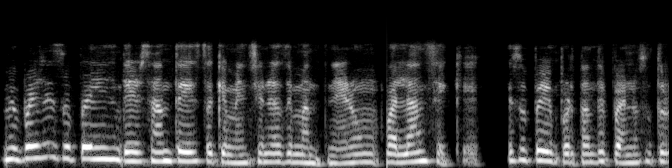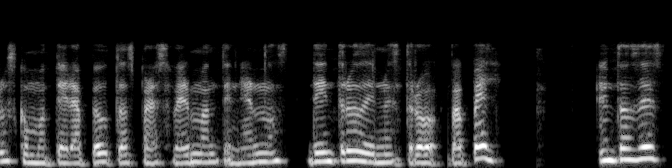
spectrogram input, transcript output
Me parece súper interesante esto que mencionas de mantener un balance, que es súper importante para nosotros como terapeutas para saber mantenernos dentro de nuestro papel. Entonces,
